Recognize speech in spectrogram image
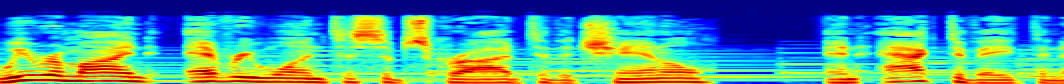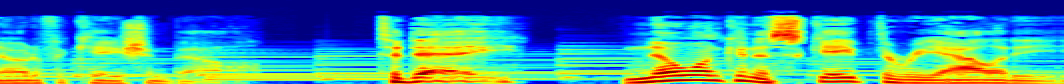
We remind everyone to subscribe to the channel and activate the notification bell. Today, no one can escape the reality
